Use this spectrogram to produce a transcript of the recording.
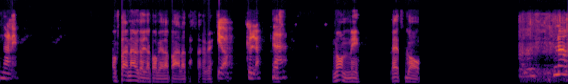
No niin, Onko tämä näytönjako vielä päällä tässä hyvin? joo, kyllä. Yes. Näen. Nonni, let's go. No,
